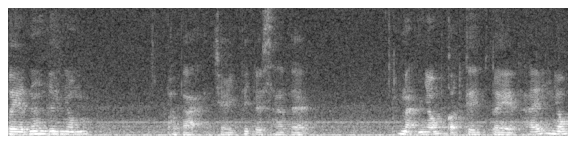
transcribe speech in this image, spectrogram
ពេលហ្នឹងគឺខ្ញុំ ពិបាកនិយាយតិចដោយសារតែម៉ាក់ខ្ញុំគាត់គេពេទ្យហើយខ្ញុំ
